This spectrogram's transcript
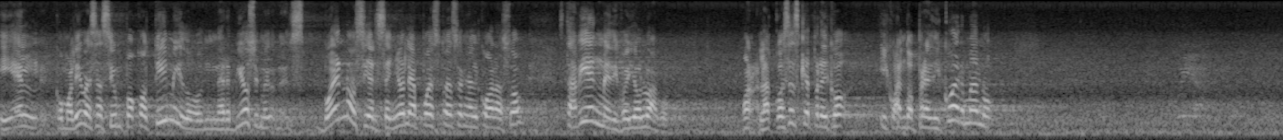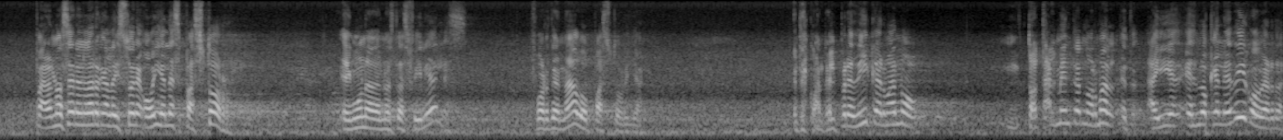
Y él, como le digo, es así un poco tímido, nervioso. Y me, bueno, si el Señor le ha puesto eso en el corazón, está bien, me dijo, yo lo hago. Bueno, la cosa es que predicó, y cuando predicó, hermano, para no hacer larga la historia, hoy él es pastor en una de nuestras filiales. Fue ordenado pastor ya. Entonces, cuando él predica, hermano, totalmente normal. Ahí es, es lo que le digo, ¿verdad?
